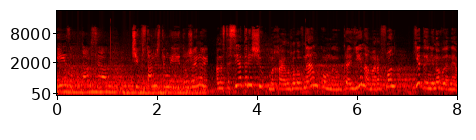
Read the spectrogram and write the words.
і запитався, чи станеш ти моєю дружиною. Анастасія Терещук, Михайло Головненко. Ми Україна. Марафон. Єдині новини.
